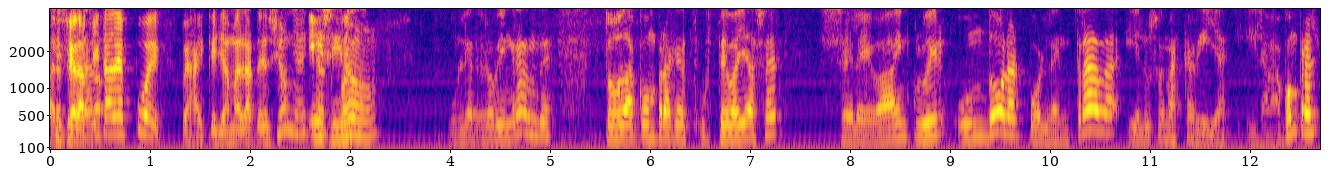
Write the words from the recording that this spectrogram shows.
si se la quita después, pues hay que llamar la atención y hay y si no, un letrero bien grande, toda compra que usted vaya a hacer se le va a incluir un dólar por la entrada y el uso de mascarilla y la va a comprar.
